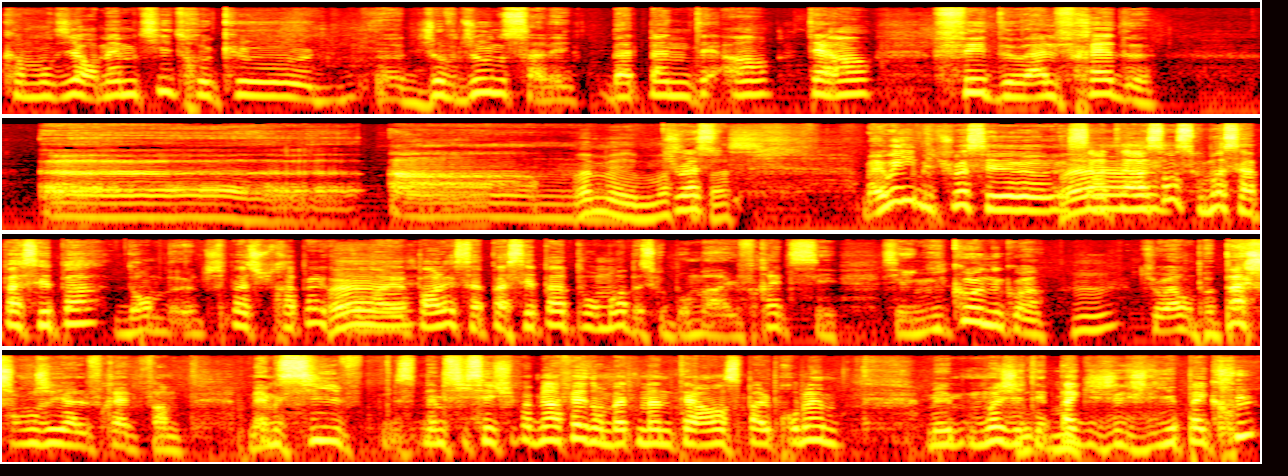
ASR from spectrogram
comment dire, au même titre que euh, Geoff Jones avec Batman Terrain, Terrain fait de Alfred un. Ouais, mais moi, tu ça vois, passe. Bah oui, mais tu vois, c'est euh, Ouais, c'est ouais, intéressant parce que moi, ça passait pas. Dans, je sais pas si tu te rappelles, quand Ouais, on avait parlé, ça passait pas pour moi parce que pour moi, Alfred, c'est une icône, quoi. Mhm. Tu vois, on peut pas changer Alfred. Enfin, même si, même si c'est super bien fait dans Batman Terrain, c'est pas le problème. Mais moi, j'étais pas, je, je l'y ai pas cru.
